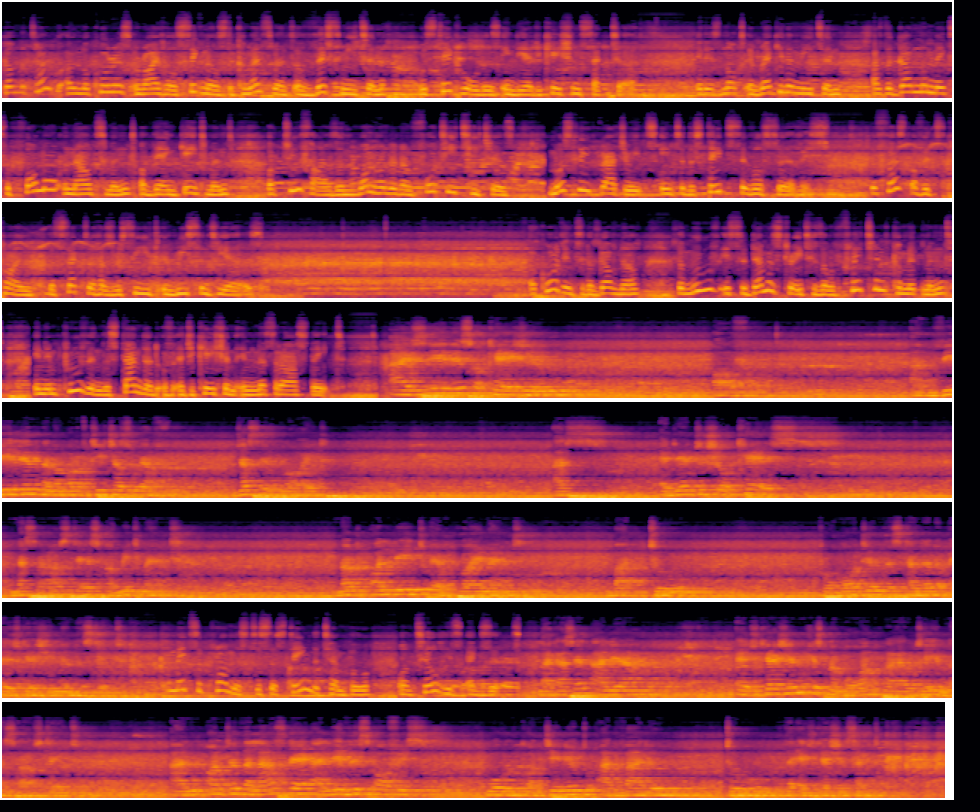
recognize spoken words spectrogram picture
Governor Tanko Al-Makura's arrival signals the commencement of this meeting with stakeholders in the education sector. It is not a regular meeting as the governor makes a formal announcement of the engagement of 2,140 teachers, mostly graduates, into the state civil service, the first of its kind the sector has received in recent years. According to the governor, the move is to demonstrate his unflinching commitment in improving the standard of education in Nasarawa State. I see this occasion of unveiling the number of teachers we have just employed as a day to showcase Nasarawa State's commitment not only to employment but to promoting the standard of education in the state. He makes a promise to sustain the temple until his exit. Like I said earlier, education is number one priority in the South State. And until the last day I leave this office, we will continue to add value to the education sector.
